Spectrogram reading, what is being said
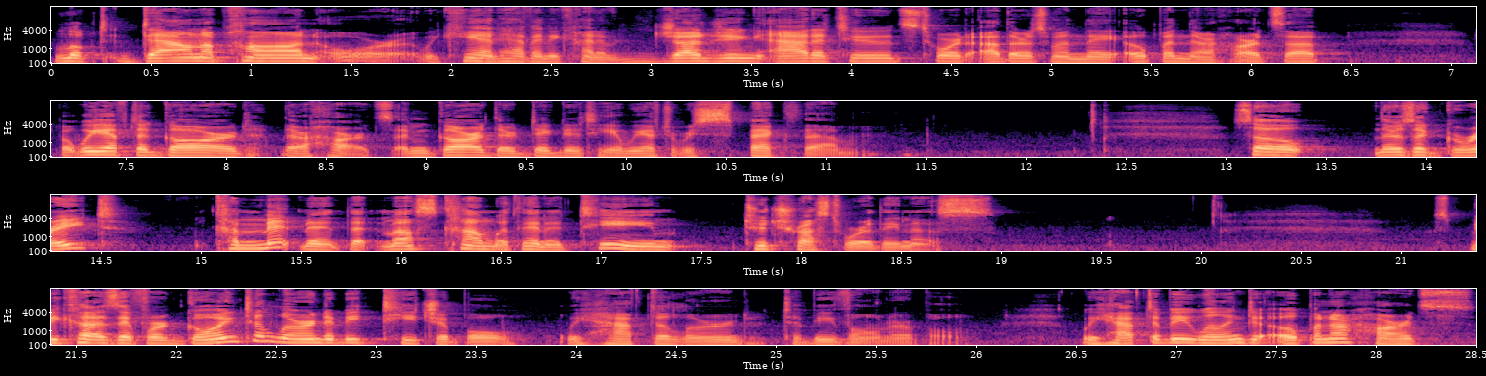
looked down upon, or we can't have any kind of judging attitudes toward others when they open their hearts up. But we have to guard their hearts and guard their dignity, and we have to respect them. So there's a great commitment that must come within a team to trustworthiness. Because if we're going to learn to be teachable, we have to learn to be vulnerable. We have to be willing to open our hearts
